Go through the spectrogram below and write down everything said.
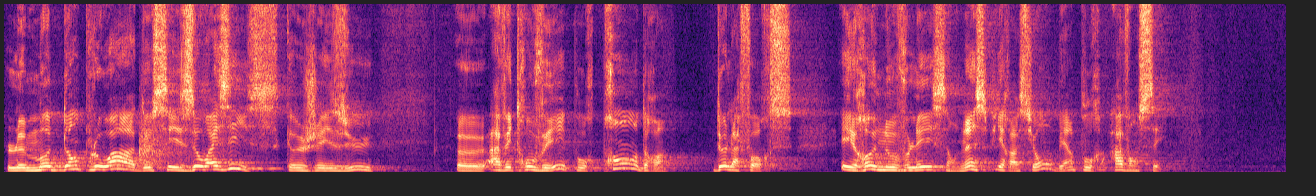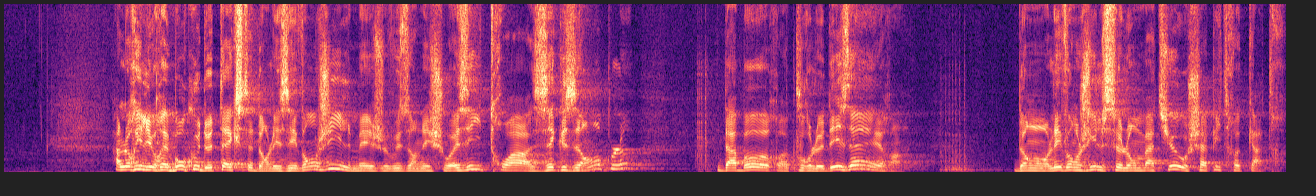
le mode d'emploi de ces oasis que Jésus euh, avait trouvé pour prendre de la force et renouveler son inspiration bien pour avancer. Alors il y aurait beaucoup de textes dans les évangiles, mais je vous en ai choisi trois exemples. D'abord pour le désert, dans l'évangile selon Matthieu au chapitre 4.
